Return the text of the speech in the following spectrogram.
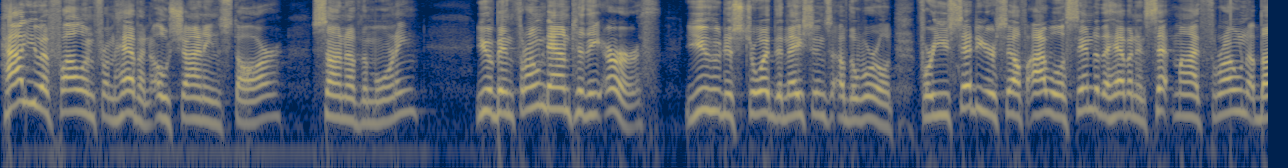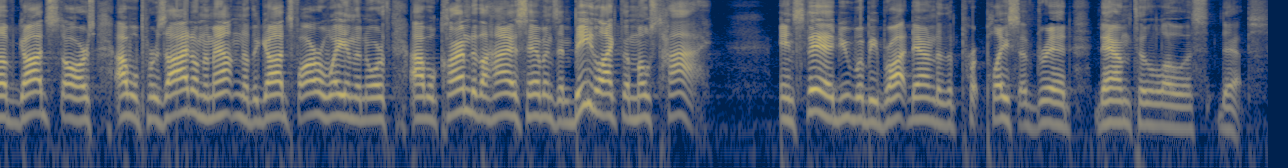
How you have fallen from heaven, O shining star, son of the morning. You have been thrown down to the earth you who destroyed the nations of the world. For you said to yourself, I will ascend to the heaven and set my throne above God's stars. I will preside on the mountain of the gods far away in the north. I will climb to the highest heavens and be like the Most High. Instead, you will be brought down to the place of dread, down to the lowest depths.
